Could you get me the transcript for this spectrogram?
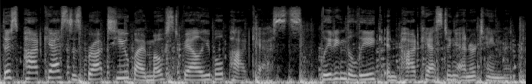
This podcast is brought to you by Most Valuable Podcasts, leading the league in podcasting entertainment.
